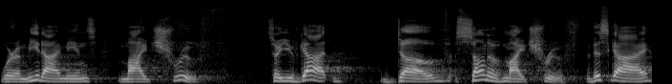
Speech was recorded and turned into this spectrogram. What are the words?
where Amittai means my truth. So you've got dove, son of my truth. This guy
